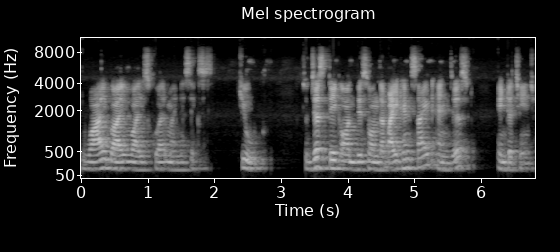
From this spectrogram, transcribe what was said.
y by y square minus x cube. So just take on this on the right hand side and just interchange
